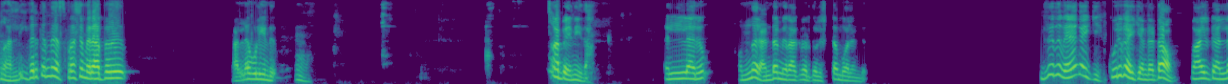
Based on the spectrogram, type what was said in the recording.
നല്ല ഇവർക്ക് എന്താ എക്സ്പ്രഷൻ വരാത്തത്? നല്ല പുളിയുണ്ട്. അപ്പൊ ഇനി ഇതാ. എല്ലാരും ഒന്ന് രണ്ടോ മിറാക്കിൾ എടുത്തോളൂ. ഇഷ്ടം പോലെ ഉണ്ട്. ഇത് വേഗം കഴിക്ക്. കുരു കഴിക്കണ്ട കേട്ടോ വായിലിട്ട് നല്ല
